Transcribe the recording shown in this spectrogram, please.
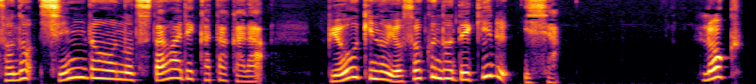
その振動の伝わり方から病気の予測のできる医者。6、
